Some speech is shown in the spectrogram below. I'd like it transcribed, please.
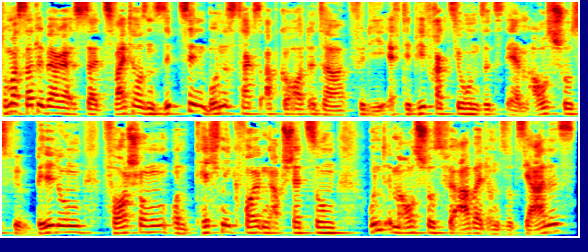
Thomas Sattelberger ist seit 2017 Bundestagsabgeordneter. Für die FDP-Fraktion sitzt er im Ausschuss für Bildung, Forschung und Technikfolgenabschätzung und im Ausschuss für Arbeit und Soziales.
